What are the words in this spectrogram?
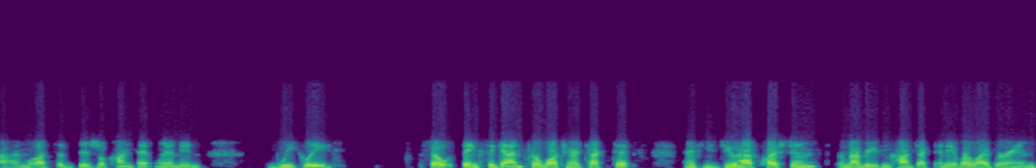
and lots of digital content landing weekly. So thanks again for watching our tech tips. And if you do have questions, remember you can contact any of our librarians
